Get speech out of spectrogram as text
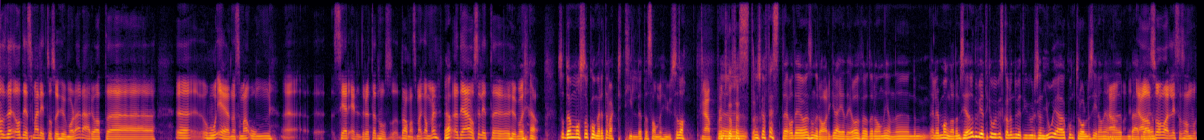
og det, og det som er litt også humor der, er jo at uh, uh, hun ene som er ung, uh, ser eldre ut enn hos dama som er gammel. Ja. Det er også litt uh, humor. Så de også kommer etter hvert til dette samme huset, da. Ja. For de skal Eh, feste. De skal feste, og det er jo en sånn rar greie, det òg. For at han ene de, Eller mange av dem sier «Ja, 'Du vet ikke hvor vi skal, du vet ikke hvor du skal.' 'Jo, jeg har kontroll', sier han Ja, ene Ja, ja, så var det liksom sånn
